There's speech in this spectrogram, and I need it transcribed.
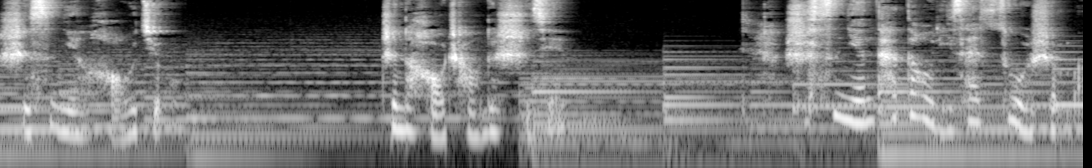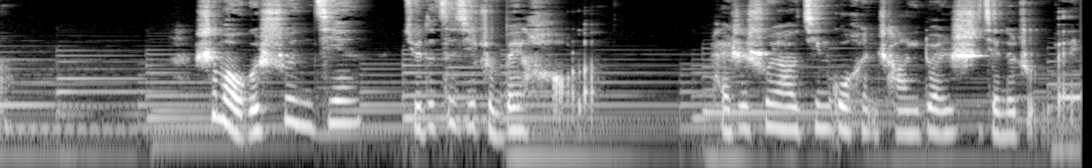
十四年好久，真的好长的时间。十四年，他到底在做什么？是某个瞬间觉得自己准备好了，还是说要经过很长一段时间的准备？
